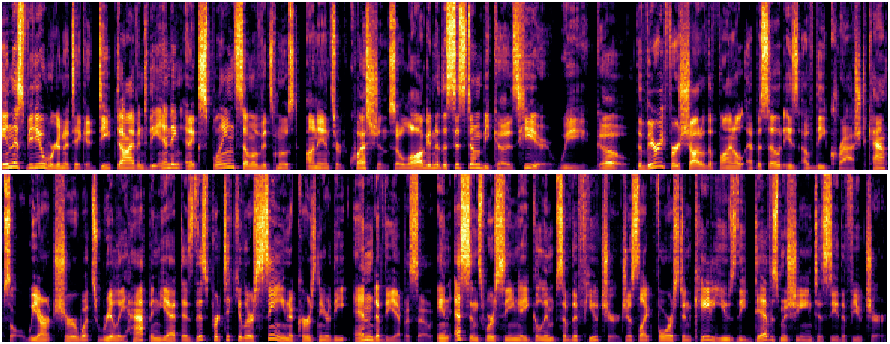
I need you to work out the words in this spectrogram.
In this video, we're going to take a deep dive into the ending and explain some of its most unanswered questions. So log into the system because here we go. The very first shot of the final episode is of the crashed capsule. We aren't sure what's really happened yet as this particular scene occurs near the end of the episode. In essence, we're seeing a glimpse of the future, just like Forest and Katie use the Devs machine to see the future.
